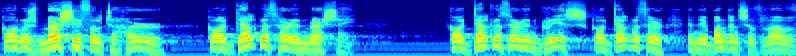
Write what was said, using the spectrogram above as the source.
God was merciful to her. God dealt with her in mercy. God dealt with her in grace. God dealt with her in the abundance of love.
